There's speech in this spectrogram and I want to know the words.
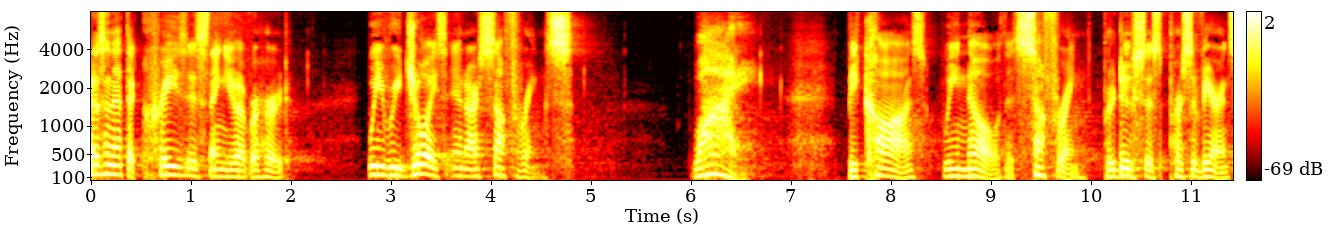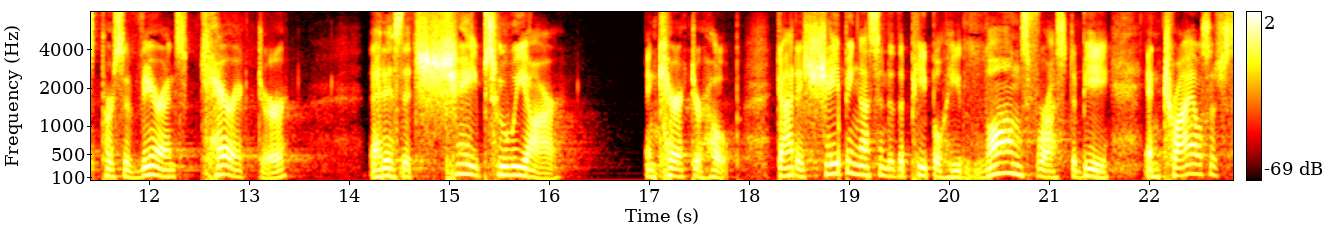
Isn't that the craziest thing you ever heard? We rejoice in our sufferings. Why? because we know that suffering produces perseverance. Perseverance, character, that is, that shapes who we are, and character, hope. God is shaping us into the people He longs for us to be, and trials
